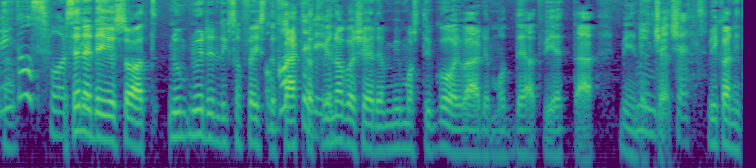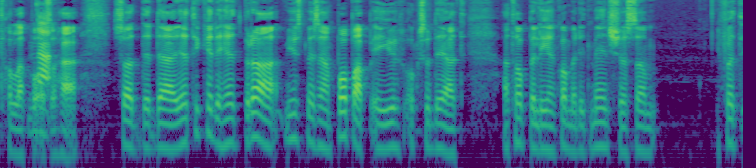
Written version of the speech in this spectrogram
det är inte alls svårt. Sen är det ju så att nu, nu är det liksom face the fact att vi i något skede vi måste gå i världen mot det att vi äter mindre, Mindre kött. kött. Vi kan inte hålla på Nej. så här. Så att det där, jag tycker det är helt bra, just med sån här pop-up är ju också det att, att hoppeligen kommer dit människor som för att,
